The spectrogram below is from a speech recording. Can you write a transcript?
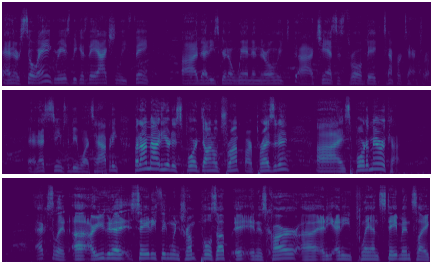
and they're so angry is because they actually think uh, that he's going to win and their only uh, chance is throw a big temper tantrum. And that seems to be what's happening. But I'm out here to support Donald Trump, our president, uh, and support America. Excellent. Uh, are you going to say anything when Trump pulls up in his car? Uh, any any planned statements like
